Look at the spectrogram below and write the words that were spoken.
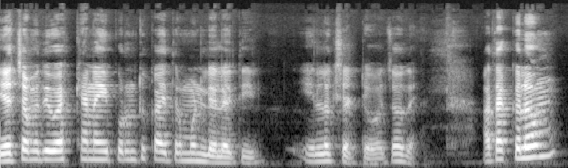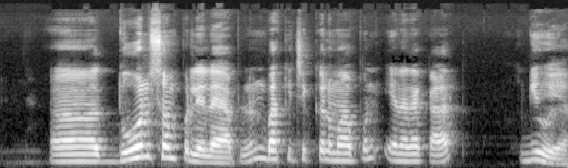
याच्यामध्ये व्याख्या नाही परंतु काय तर म्हणलेलं आहे ती. लक्षात ठेवायचं होतं आता कलम दोन संपलेला आहे आपण बाकीचे कलम आपण येणाऱ्या काळात घेऊया.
